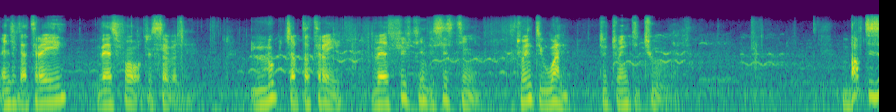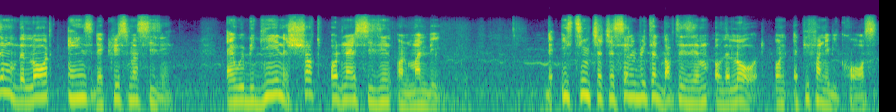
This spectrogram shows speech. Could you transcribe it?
then chapter 3, verse 4 to 7. Luke chapter 3, verse 15 to 16, 21 to 22. Baptism of the Lord ends the Christmas season and we begin a short ordinary season on Monday. The Eastern churches celebrated baptism of the Lord on Epiphany because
